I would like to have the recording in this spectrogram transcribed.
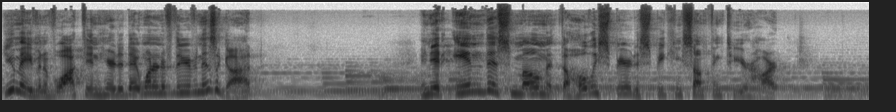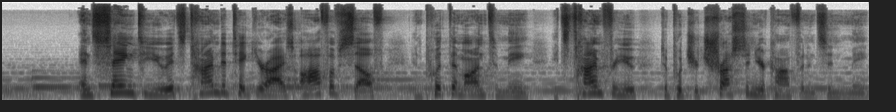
You may even have walked in here today wondering if there even is a God. And yet, in this moment, the Holy Spirit is speaking something to your heart and saying to you, it's time to take your eyes off of self and put them onto me. It's time for you to put your trust and your confidence in me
